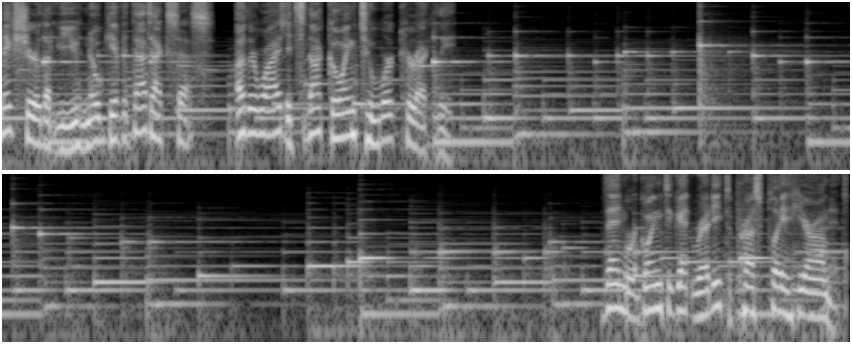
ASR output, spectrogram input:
Make sure that you know give it that access, otherwise it's not going to work correctly. Then we're going to get ready to press play here on it.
